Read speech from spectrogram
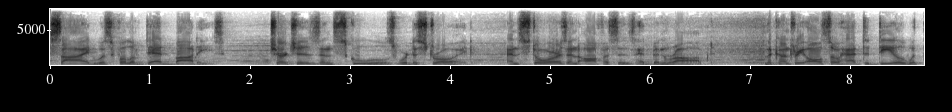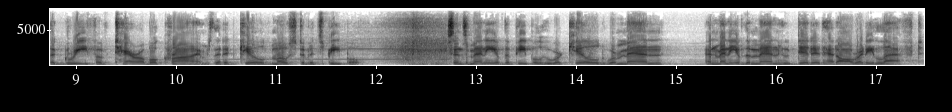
Side was full of dead bodies. Churches and schools were destroyed, and stores and offices had been robbed. The country also had to deal with the grief of terrible crimes that had killed most of its people. Since many of the people who were killed were men, and many of the men who did it had already left,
